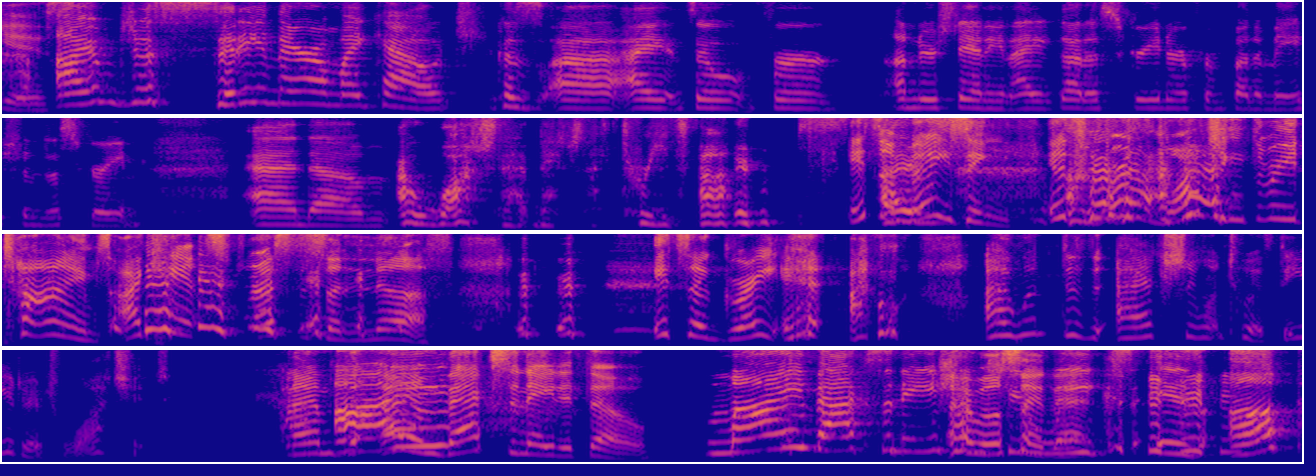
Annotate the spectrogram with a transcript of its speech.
yes. I'm just sitting there on my couch because uh, I so for understanding, I got a screener from Funimation to screen, and um, I watched that bitch like three times. It's amazing. It's worth watching three times. I can't stress this enough. It's a great. I, I went to. The, I actually went to a theater to watch it. I am. I, I- am vaccinated though. My vaccination will two say weeks is up.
